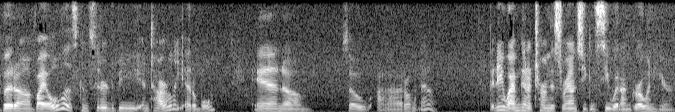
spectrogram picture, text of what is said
But uh, viola is considered to be entirely edible. And um, so I don't know. But anyway, I'm going to turn this around so you can see what I'm growing here.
